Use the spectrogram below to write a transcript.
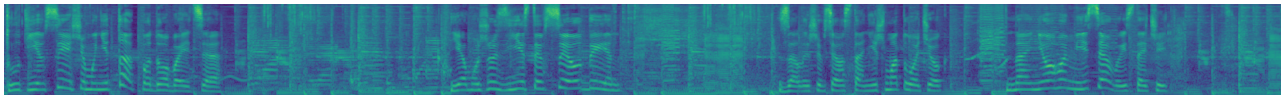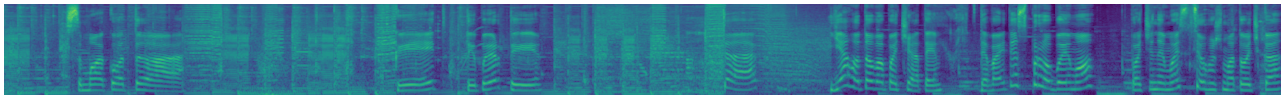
Тут є все, що мені так подобається. Я можу з'їсти все один. Залишився останній шматочок. На нього місця вистачить. Смакота. Кейт, тепер ти. Так, я готова почати. Давайте спробуємо. Почнемо з цього шматочка.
